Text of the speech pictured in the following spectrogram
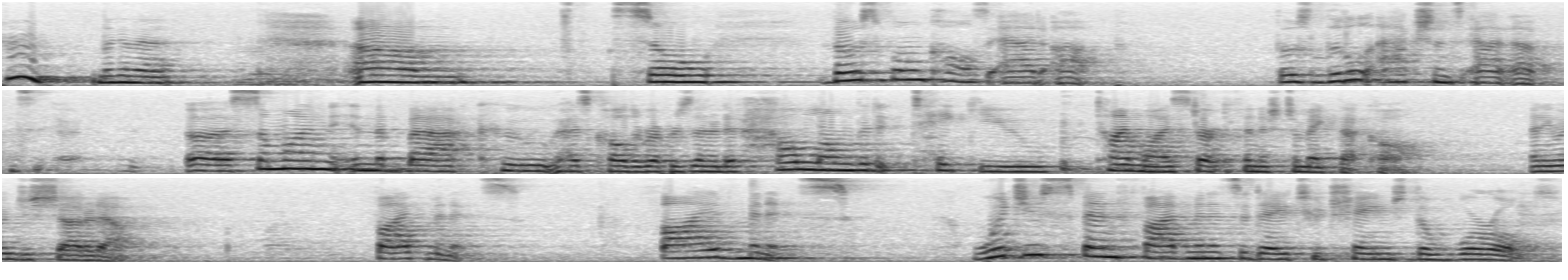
Hmm, look at that. Um, so those phone calls add up. Those little actions add up. Uh, someone in the back who has called a representative, how long did it take you, time wise, start to finish, to make that call? Anyone just shout it out? Five minutes. Five minutes. Would you spend five minutes a day to change the world?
